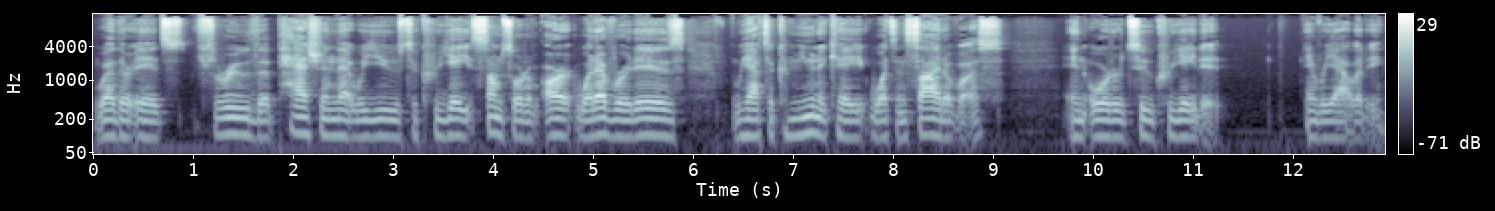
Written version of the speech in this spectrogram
whether it's through the passion that we use to create some sort of art, whatever it is, we have to communicate what's inside of us in order to create it in reality.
